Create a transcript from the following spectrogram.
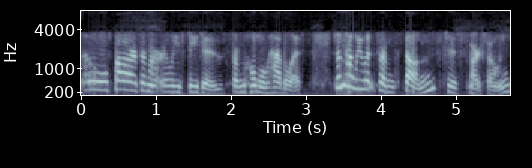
so far from our early stages, from Homo habilis. Somehow we went from thumbs to smartphones,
